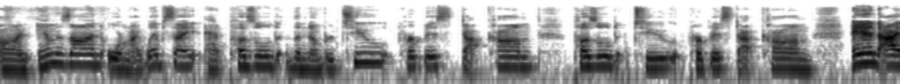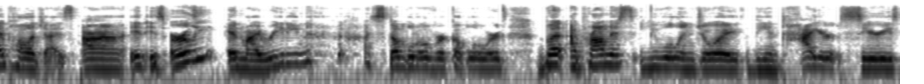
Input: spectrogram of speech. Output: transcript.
on Amazon or my website at puzzled the number two purpose.com puzzled to purpose.com and i apologize uh it is early in my reading i stumbled over a couple of words but i promise you will enjoy the entire series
